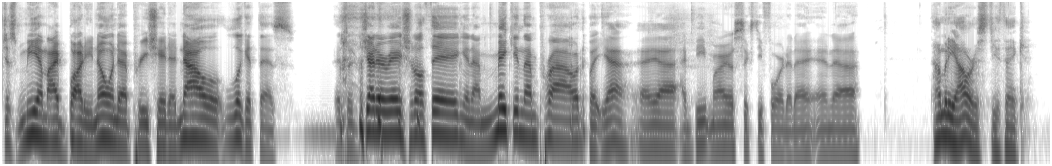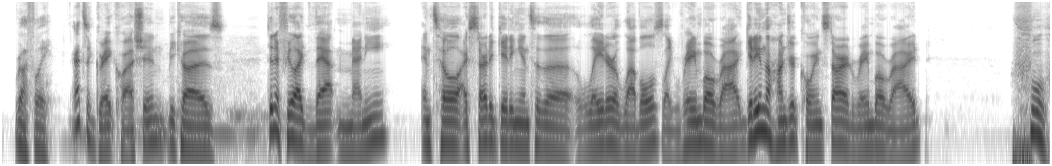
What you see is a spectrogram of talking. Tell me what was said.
just me and my buddy no one to appreciate it. Now look at this. It's a generational thing and i'm making them proud. But yeah i uh, i beat mario 64 today and uh how many hours do you think roughly? That's a great question because didn't feel like that many until I started getting into the later levels, like Rainbow Ride, getting the hundred coin star at Rainbow Ride. Whew,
